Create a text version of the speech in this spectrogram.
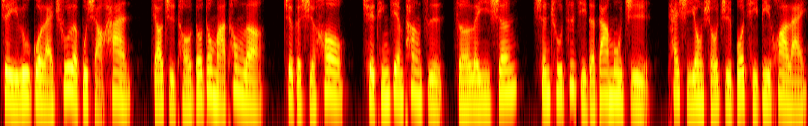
这一路过来出了不少汗，脚趾头都冻麻痛了。这个时候，却听见胖子啧了一声。伸出自己的大拇指，开始用手指拨起壁画来。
